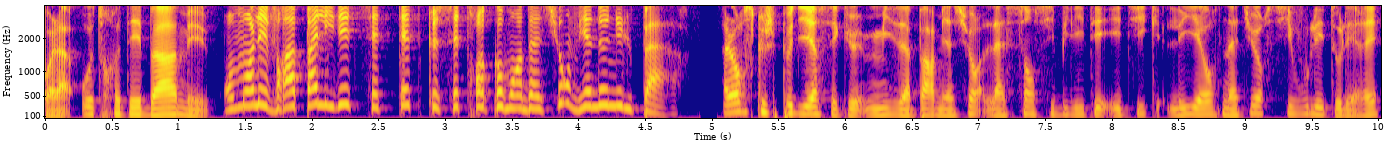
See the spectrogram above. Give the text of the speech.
Voilà, autre débat, mais on m'enlèvera pas l'idée de cette tête que cette recommandation vient de nulle part. Alors ce que je peux dire, c'est que, mis à part bien sûr la sensibilité éthique, les yaourts nature, si vous les tolérez,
